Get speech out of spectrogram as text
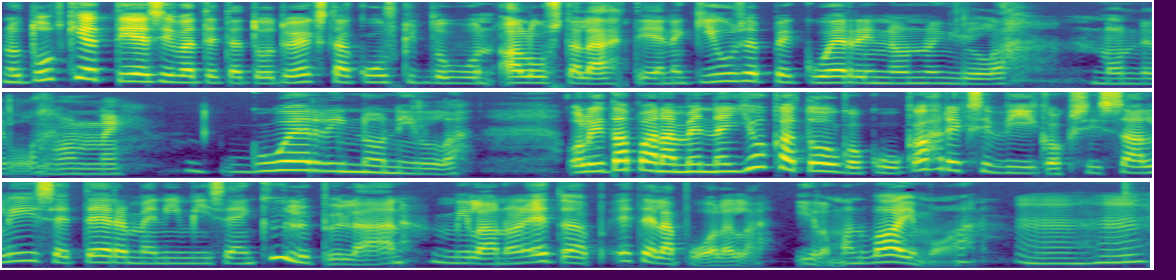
No tutkijat tiesivät, että 1960-luvun alusta lähtien Giuseppe Guerinonilla, nonnilla, Nonni. Guerinonilla oli tapana mennä joka toukokuu kahdeksi viikoksi Salise Terme-nimiseen kylpylään Milanon etä- eteläpuolella ilman vaimoaan. Mm-hmm.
